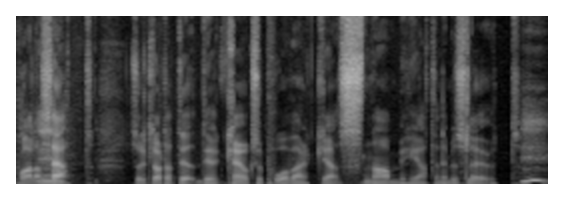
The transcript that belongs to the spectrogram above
på alla Mm. sätt, så det är klart att det, det kan ju också påverka snabbheten i beslut. Mm.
